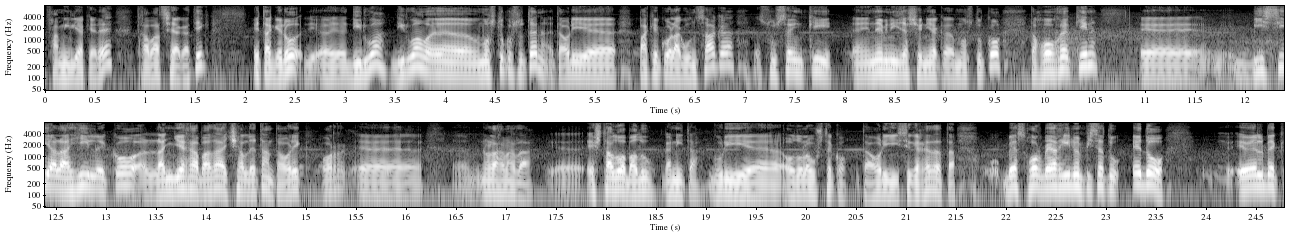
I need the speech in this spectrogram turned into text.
familiak ere, trabatzeagatik, eta gero e, dirua, dirua e, moztuko zuten, eta hori e, pakeko laguntzak, zuzenki e, indemnizazioniak moztuko, eta horrekin e, bizi ala hileko lanjerra bada etxaldetan, eta horrek hor, e, nola gana da, e, estadua badu ganita, guri e, odola usteko, eta hori zigarra da, eta bez hor behar ginoen pizatu, edo Ehelbek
